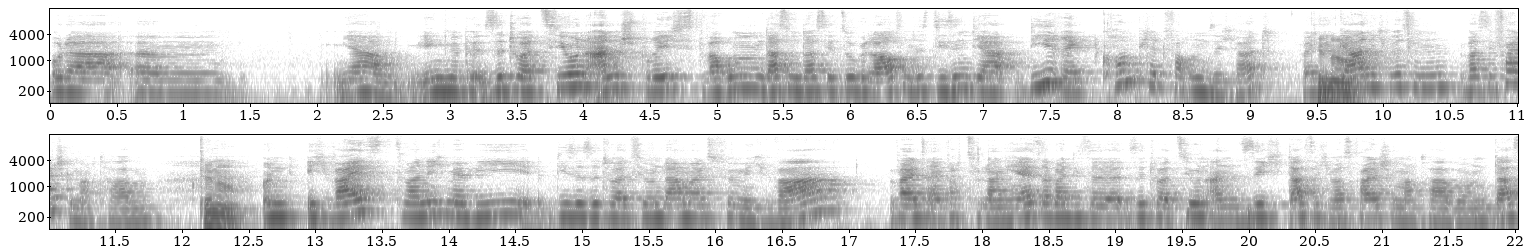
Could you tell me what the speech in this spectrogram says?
oder ähm, ja, irgendeine Situation ansprichst, warum das und das jetzt so gelaufen ist, die sind ja direkt komplett verunsichert, weil Genau. die gar nicht wissen, was sie falsch gemacht haben. Genau. Und ich weiß zwar nicht mehr, wie diese Situation damals für mich war, weil es einfach zu lange her ist, aber diese Situation an sich, dass ich was falsch gemacht habe und dass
